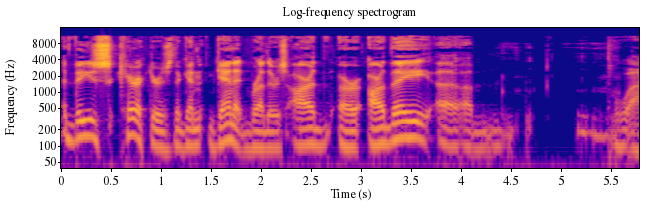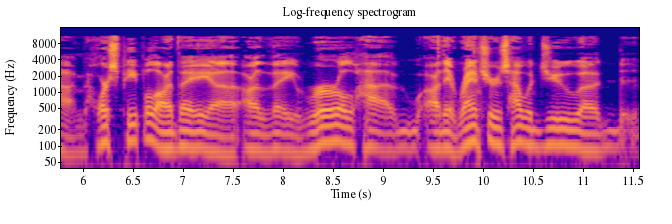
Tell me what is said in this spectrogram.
These characters, the Gannett brothers, are are are they uh, uh, horse people? Are they uh, are they rural? How, are they ranchers? How would you uh, d-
